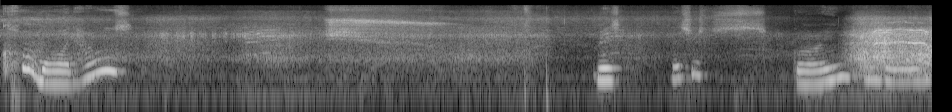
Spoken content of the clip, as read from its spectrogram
Come on, how's... Let's, let's just grind and go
